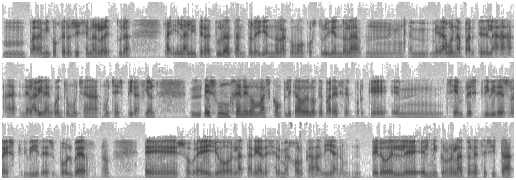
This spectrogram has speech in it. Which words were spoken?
mm, para mí coger oxígeno en la lectura y en la literatura, tanto leyéndola como construyéndola, mm, me da buena parte de la, de la vida, encuentro mucha, mucha inspiración. es un género más complicado de lo que parece, porque em, siempre escribir es reescribir, es volver ¿no? Eh, sobre ello, la tarea de ser mejor cada día. ¿no? Pero el, el microrelato necesita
